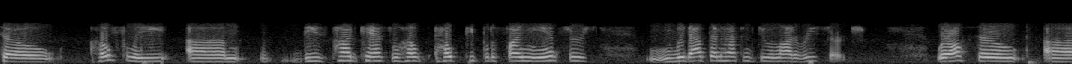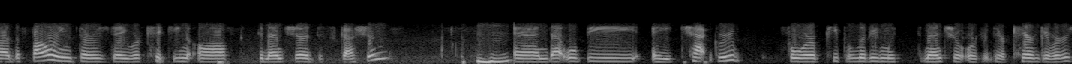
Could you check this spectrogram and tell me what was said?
So hopefully, um, these podcasts will help help people to find the answers without them having to do a lot of research. We're also, uh, the following Thursday, we're kicking off dementia discussions, mm-hmm. and that will be a chat group for people living with dementia or their caregivers.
